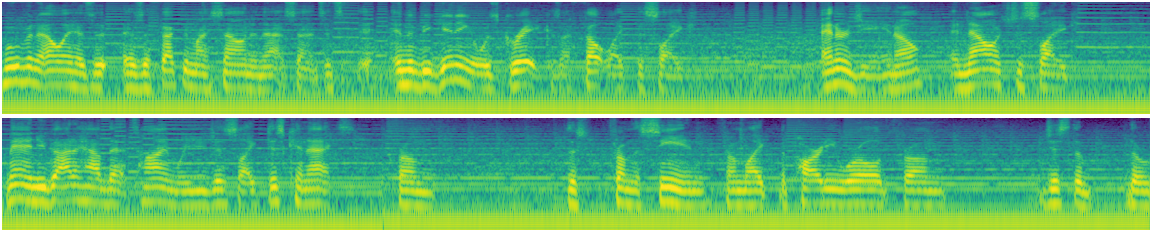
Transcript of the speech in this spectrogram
Moving to LA has, has affected my sound in that sense. It's in the beginning it was great because I felt like this like energy, you know, and now it's just like, man, you got to have that time where you just like disconnect from this from the scene, from like the party world, from just the the,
